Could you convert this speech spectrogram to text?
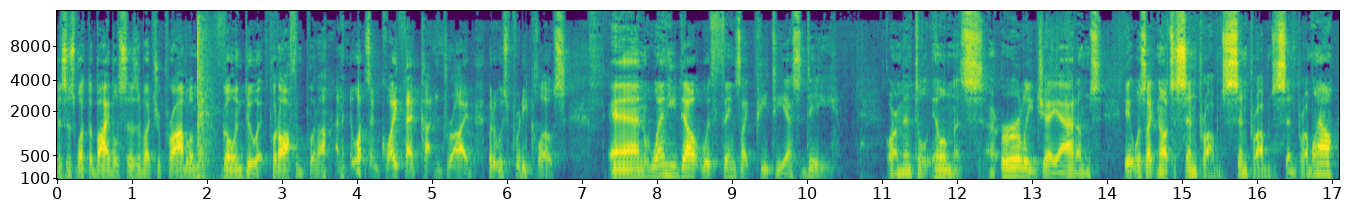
This is what the Bible says about your problem. Go and do it. Put off and put on. It wasn't quite that cut and dried, but it was pretty close. And when he dealt with things like PTSD or mental illness, uh, early Jay Adams, it was like, no, it's a sin problem, it's a sin problem, it's a sin problem. Well,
